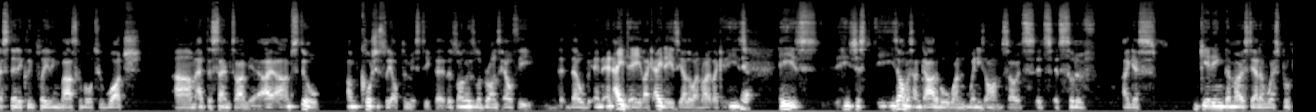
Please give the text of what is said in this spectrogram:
aesthetically pleasing basketball to watch, um, at the same time, yeah, I, I'm still I'm cautiously optimistic that as long as LeBron's healthy, that they'll be and, and AD like AD is the other one, right? Like he's Yeah. he is he's just he's almost unguardable when when he's on. So it's it's it's sort of I guess getting the most out of Westbrook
